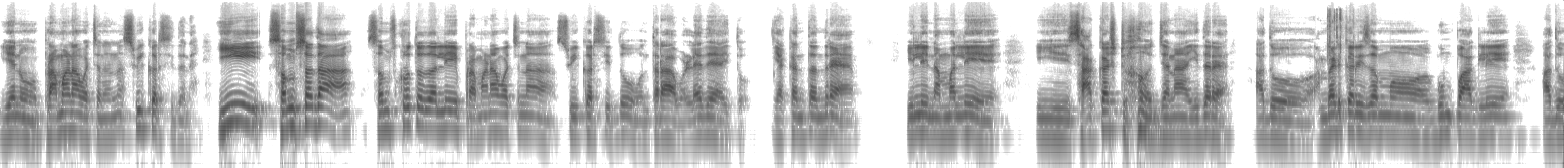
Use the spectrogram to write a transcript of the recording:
ಏನು ಪ್ರಮಾಣ ವಚನನ ಸ್ವೀಕರಿಸಿದ್ದಾನೆ. ಈ ಸಂಸದ ಸಂಸ್ಕೃತದಲ್ಲಿ ಪ್ರಮಾಣ ವಚನ ಸ್ವೀಕರಿಸಿದ್ದು ಒಂಥರ ಒಳ್ಳೆಯದೇ ಆಯಿತು. ಯಾಕಂತಂದರೆ ಇಲ್ಲಿ ನಮ್ಮಲ್ಲಿ ಈ ಸಾಕಷ್ಟು ಜನ ಇದ್ದಾರೆ. ಅದು ಅಂಬೇಡ್ಕರಿಸಮ್ ಗುಂಪಾಗಲಿ, ಅದು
